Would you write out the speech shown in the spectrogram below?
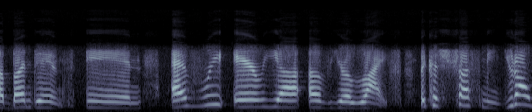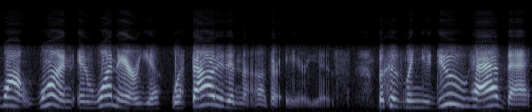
abundance in every area of your life. Because trust me, you don't want one in one area without it in the other areas. Because when you do have that,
